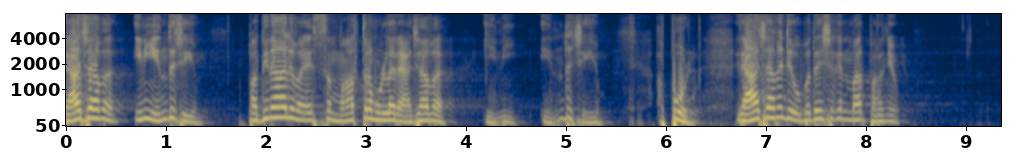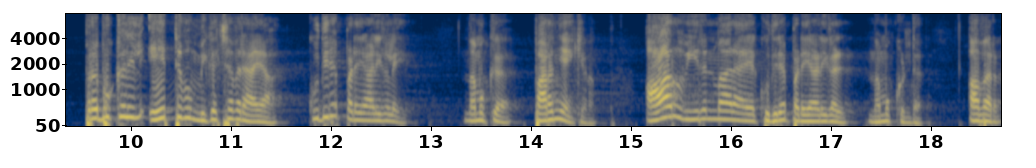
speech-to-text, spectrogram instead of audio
രാജാവ് ഇനി എന്ത് ചെയ്യും? പതിനാല് വയസ്സ് മാത്രമുള്ള രാജാവ് ഇനി എന്ത് ചെയ്യും? അപ്പോൾ രാജാവിന്റെ ഉപദേശകന്മാർ പറഞ്ഞു പ്രഭുക്കളിൽ ഏറ്റവും മികച്ചവരായ കുതിരപ്പടയാളികളെ നമുക്ക് പറഞ്ഞയക്കണം. ആറു വീരന്മാരായ കുതിരപ്പടയാളികൾ നമുക്കുണ്ട്. അവർ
